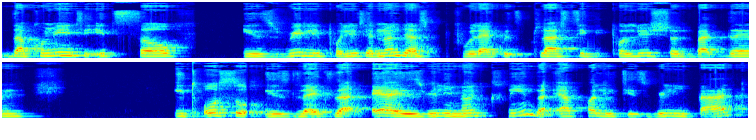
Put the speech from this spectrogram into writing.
the community itself is really polluted, not just like with plastic pollution, but then it also is like the air is really not clean, the air quality is really bad.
